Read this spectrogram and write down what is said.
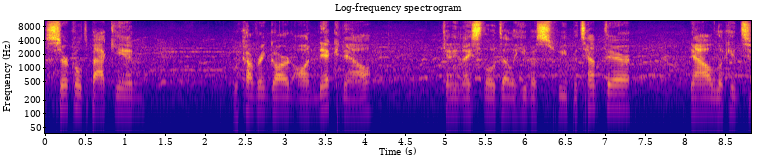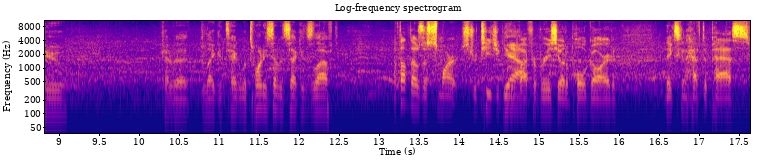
circled back in, recovering guard on Nick now, getting a nice little De La Riva sweep attempt there. Now looking to kind of a leg entanglement, 27 seconds left. I thought that was a smart strategic move yeah. by Fabricio to pull guard. Nick's going to have to pass.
